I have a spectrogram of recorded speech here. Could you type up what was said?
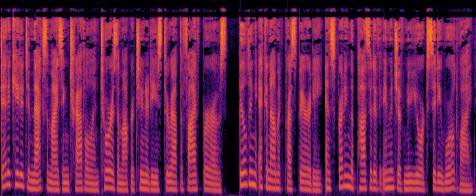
dedicated to maximizing travel and tourism opportunities throughout the five boroughs, building economic prosperity and spreading the positive image of New York City worldwide.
